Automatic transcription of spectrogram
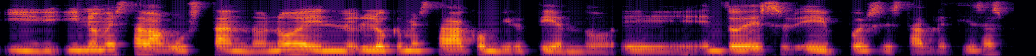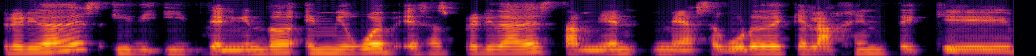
y, no me estaba gustando, ¿no? En lo que me estaba convirtiendo. Eh, entonces, eh, pues establecí esas prioridades y, y teniendo en mi web esas prioridades, también me aseguro de que la gente que,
